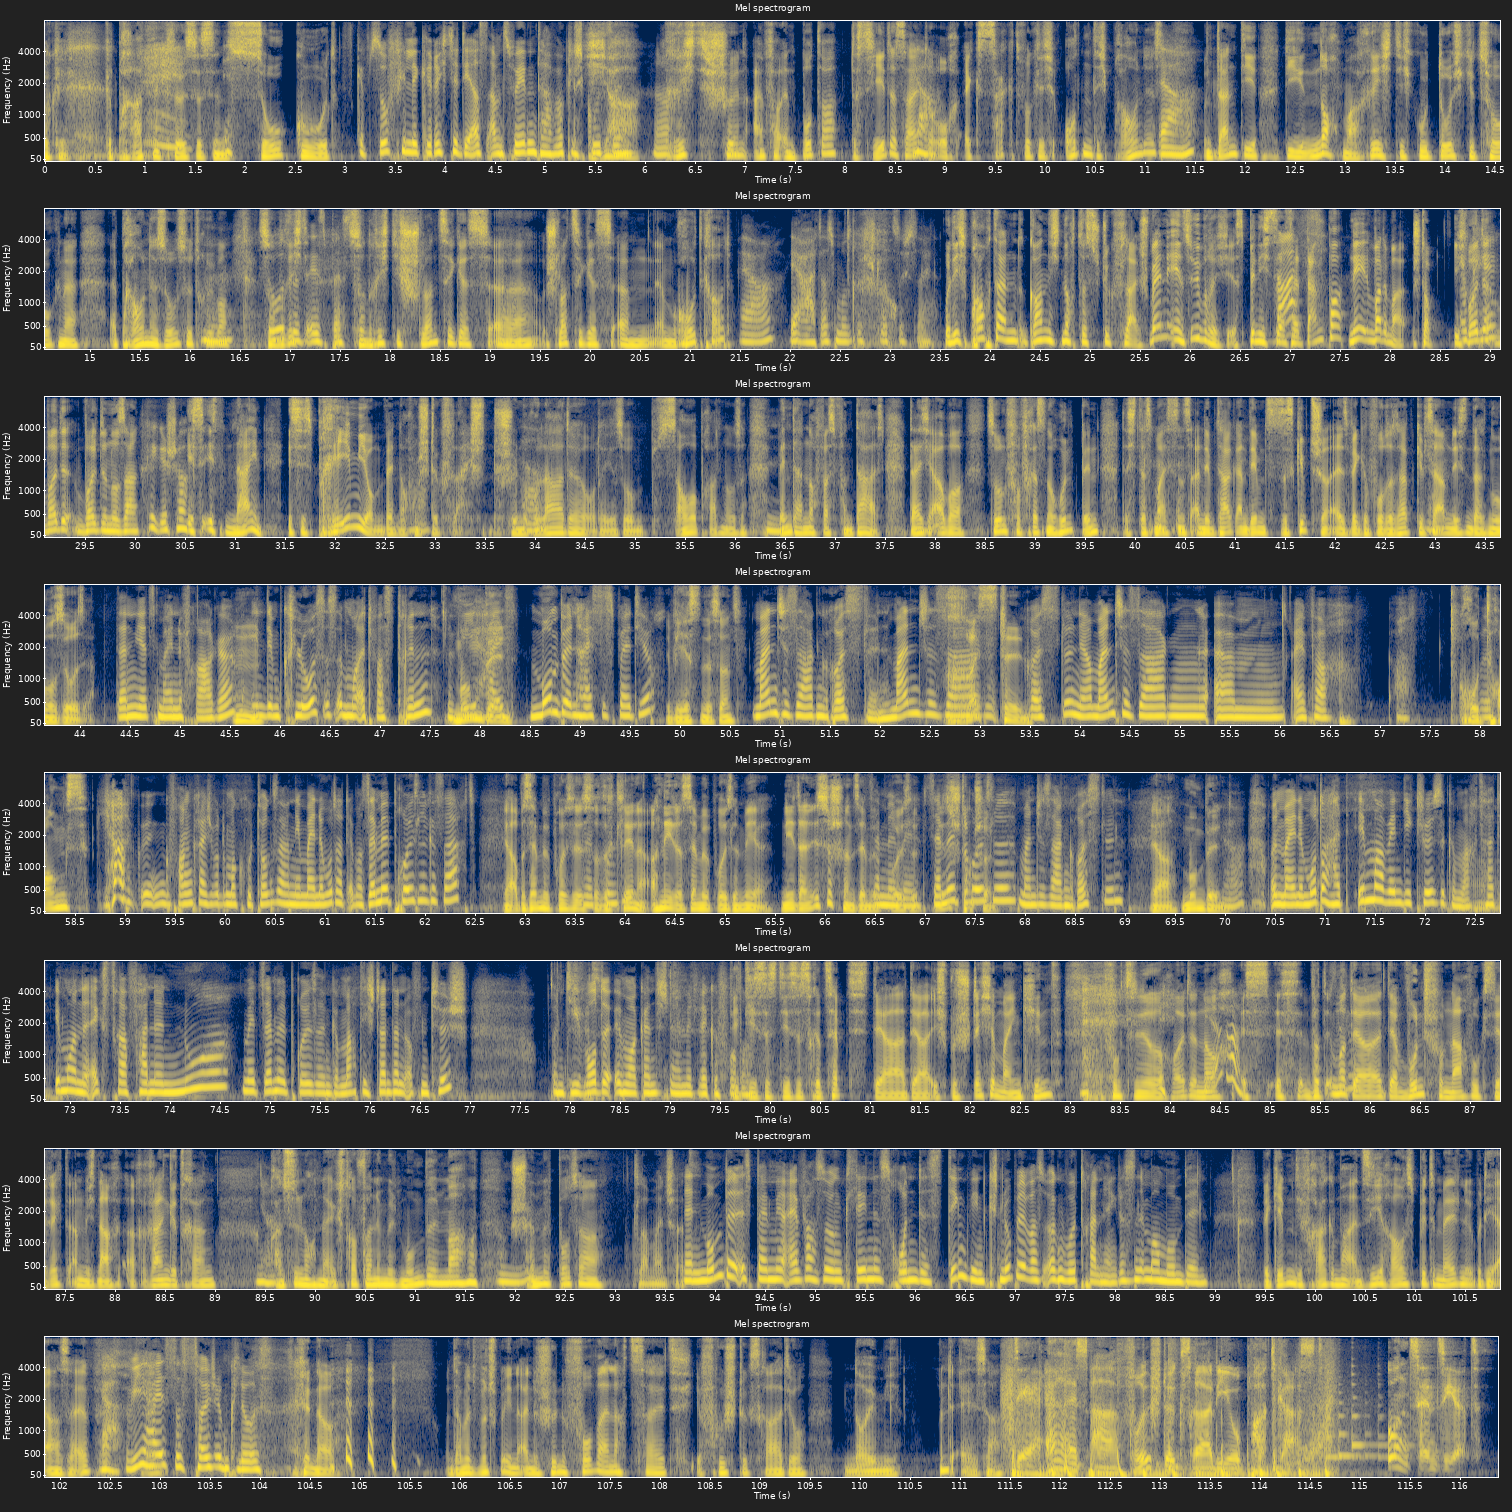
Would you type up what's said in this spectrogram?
Wirklich. Gebratene Klöße sind so gut. Es gibt so viele Gerichte, die erst am zweiten Tag wirklich gut ja, sind. Ja. richtig schön einfach in Butter, dass jede Seite Ja. auch exakt wirklich ordentlich braun ist. Ja. Und dann die, die nochmal richtig gut durchgezogene äh, braune Soße drüber. So, ein ist richtig, das Beste. so ein richtig schlonziges, äh, schlotziges ähm, ähm, Rotkraut. Ja, ja, das muss richtig schlutzig sein. Und ich brauche dann gar nicht noch das Stück Fleisch. Wenn eins übrig ist, bin ich sehr, Was? sehr dankbar. Nee, warte mal, stopp. Ich Okay. wollte, wollte, wollte nur sagen, es ist, nein, es ist Premium, wenn noch ein Stück Fleisch, eine schöne Roulade oder hier so ein Sauerbraten oder so, Hm. wenn dann noch was von da ist. Da ich aber so ein verfressener Hund bin, dass ich das meistens an dem Tag, an dem es das gibt, schon alles weggefordert habe, gibt's ja. am nächsten Tag nur noch Soße. Dann jetzt meine Frage. In dem Kloß ist immer etwas drin. Wie. Mumbeln. heißt Mumbeln heißt es bei dir? Wie ist denn das sonst? Manche sagen rösteln, manche sagen Rösteln. Rösteln, ja, manche sagen ähm, einfach Crotons. ja, in Frankreich würde man Crouton sagen. Nee, meine Mutter hat immer Semmelbrösel gesagt. Ja, aber Semmelbrösel ist doch das? Kleine. Ach nee, das Semmelbröselmehl. Nee, dann ist es schon Semmelbrösel. Schon. Semmelbrösel, manche sagen Rösteln. Ja, mumbeln. Ja. Und meine Mutter hat immer, wenn die Klöße gemacht hat, immer eine extra Pfanne nur mit Semmelbröseln gemacht. Die stand dann auf dem Tisch und die wurde immer ganz schnell mit weggefordert. dieses, dieses Rezept, der, der ich besteche mein Kind, funktioniert auch heute noch. Ja. es, es wird immer der, der Wunsch vom Nachwuchs direkt an mich nach, herangetragen. Ja. Mhm. Kannst du noch eine extra Pfanne mit Mumbeln machen? Schön mit Butter. Klar, mein Schatz. Ein Mumpel ist bei mir einfach so ein kleines rundes Ding, wie ein Knubbel, was irgendwo dranhängt. Das sind immer Mumpeln. Wir geben die Frage mal an Sie raus. Bitte melden über die RSA-App. Ja, wie heißt das Zeug im Kloß? Genau. Und damit wünschen wir Ihnen eine schöne Vorweihnachtszeit. Ihr Frühstücksradio Neumi und Elsa. Der RSA Frühstücksradio Podcast. Unzensiert.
